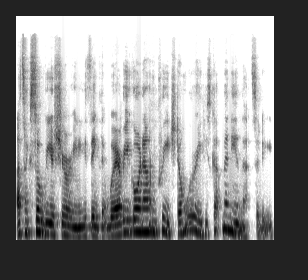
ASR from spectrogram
That's like so reassuring. You think that wherever you're going out and preach, don't worry, he's got many in that city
